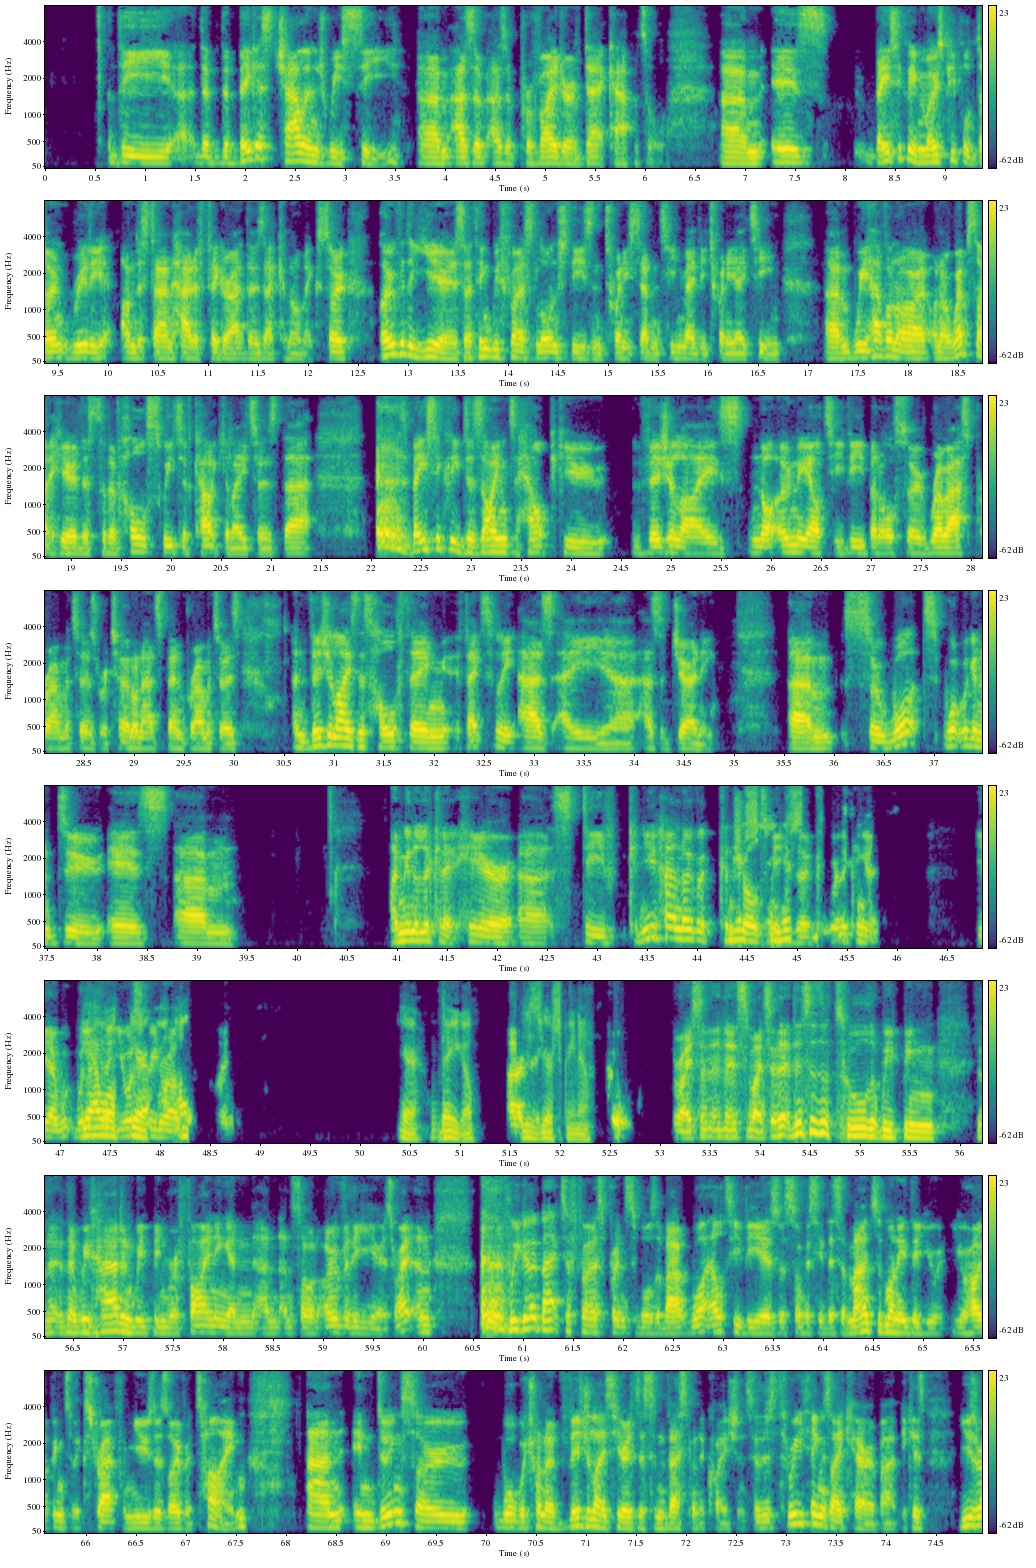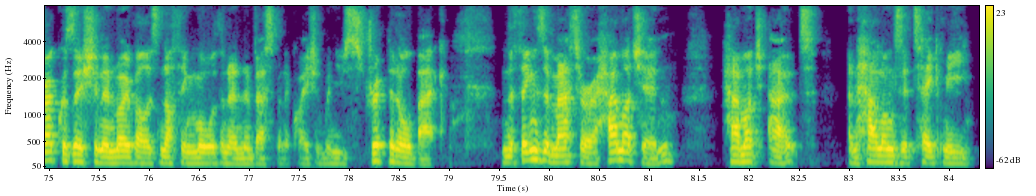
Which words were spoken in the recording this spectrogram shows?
the, uh, the the biggest challenge we see um, as a as a provider of debt capital um, is basically most people don't really understand how to figure out those economics. So over the years, I think we first launched these in 2017, maybe 2018. Um, we have on our on our website here this sort of whole suite of calculators that is basically designed to help you visualize not only LTV but also ROAS parameters, return on ad spend parameters, and visualize this whole thing effectively as a uh, as a journey. Um, so what what we're going to do is um, I'm going to look at it here. Uh, Steve, can you hand over control to me because uh, we're looking at yeah we're yeah, looking well, at your here, screen rather. Here, there you go. Okay. This is your screen now. Cool. Right. So this is mine. So this is a tool that we've been that, that we've had and we've been refining and, and and so on over the years, right? And if we go back to first principles about what LTV is, it's obviously this amount of money that you you're hoping to extract from users over time, and in doing so, what we're trying to visualize here is this investment equation. So there's three things I care about because user acquisition in mobile is nothing more than an investment equation when you strip it all back. And the things that matter are how much in, how much out, and how long does it take me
